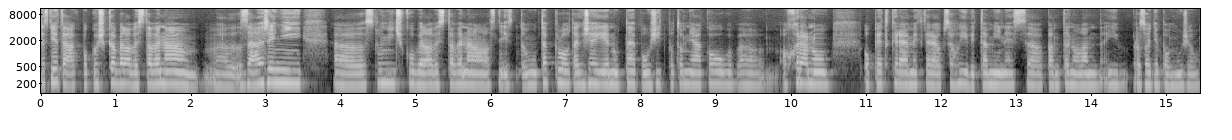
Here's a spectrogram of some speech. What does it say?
Přesně tak. Pokožka byla vystavena eh, záření, eh, sluníčku byla vystavena vlastně i tomu teplu, takže je nutné použít potom nějakou eh, ochranu opět krémy, které obsahují vitamíny s pantenolem, jí rozhodně pomůžou.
